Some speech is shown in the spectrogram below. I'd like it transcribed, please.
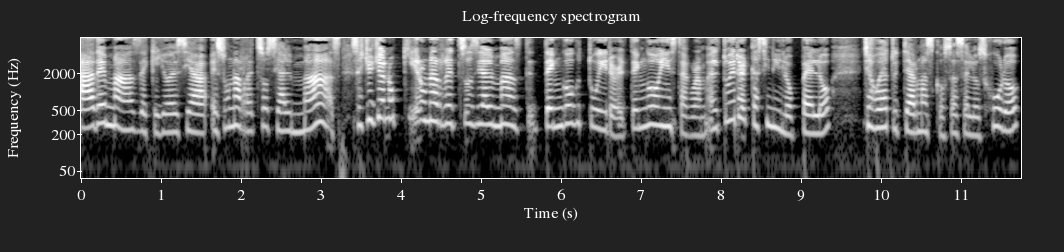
Además de que yo decía, es una red social más. O sea, yo ya no quiero una red social más. Tengo Twitter, tengo Instagram. El Twitter casi ni lo pelo. Ya voy a tuitear más cosas, se los juro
